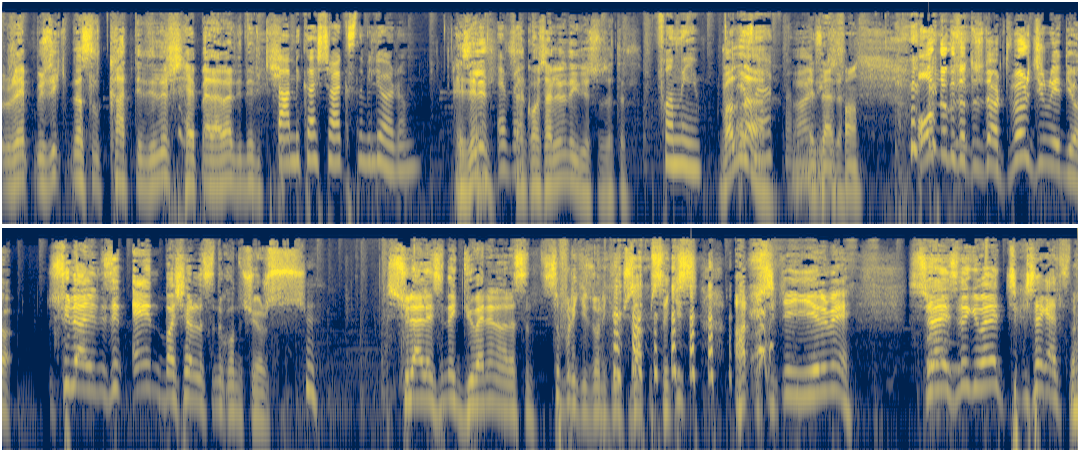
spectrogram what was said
rap müzik nasıl katledilir hep beraber dinledik. ben birkaç şarkısını biliyorum. Ezel'in Evet. sen konserlerine de gidiyorsun zaten. Fanıyım. Valla. Ezel fan. 1934 Virgin Radio. Sülalenizin en başarılısını konuşuyoruz. Sülalesine güvenen arasın. 0212 368 62 20. Sülalesine güvenen çıkışa gelsin.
